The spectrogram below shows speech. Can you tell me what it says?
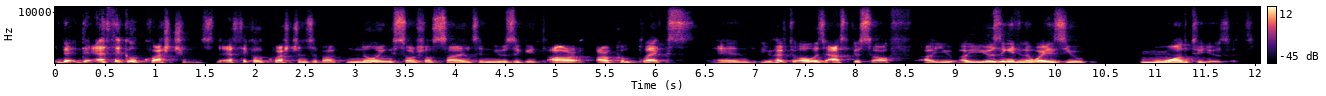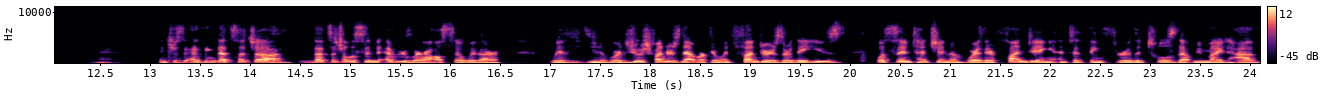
the, the ethical questions, the ethical questions about knowing social science and using it are, are complex and you have to always ask yourself, are you, are you using it in the ways you mm. want to use it? Interesting. I think that's such a, that's such a lesson everywhere also with our with you know we're Jewish Funders Network and with funders or they use what's the intention of where they're funding and to think through the tools that we might have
